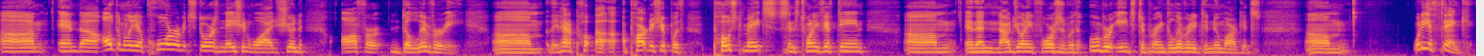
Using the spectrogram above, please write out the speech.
Um, and uh, ultimately, a quarter of its stores nationwide should offer delivery. Um, they've had a, a, a partnership with Postmates since 2015. Um, and then now joining forces with Uber Eats to bring delivery to new markets. Um, what do you think,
